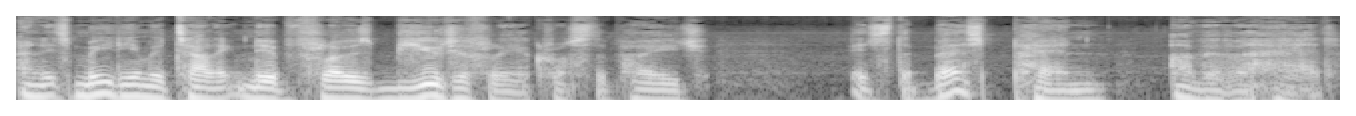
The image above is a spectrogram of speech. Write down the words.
and its medium metallic nib flows beautifully across the page. It's the best pen I've ever had.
